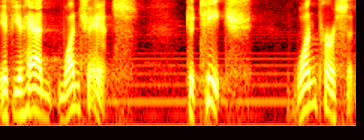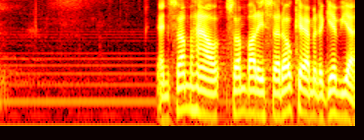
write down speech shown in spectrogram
if you had one chance to teach one person and somehow somebody said, okay, I'm going to give you,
